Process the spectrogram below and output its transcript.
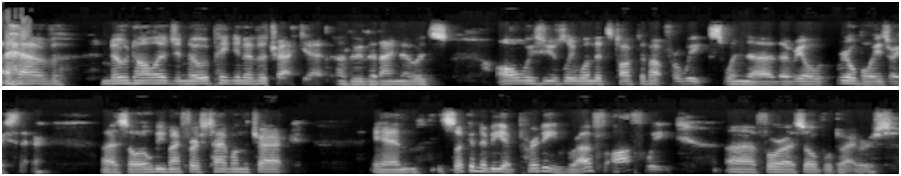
I have no knowledge and no opinion of the track yet, other than I know it's always usually one that's talked about for weeks when uh, the real real boys race there. Uh, so it'll be my first time on the track, and it's looking to be a pretty rough off week uh, for us oval drivers.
